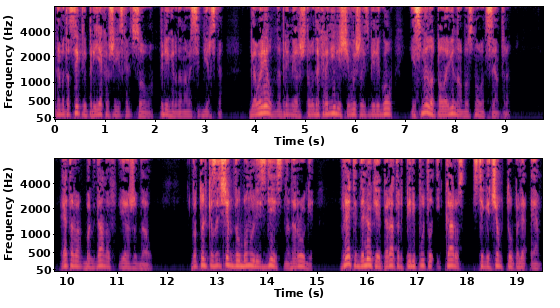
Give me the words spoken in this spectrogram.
на мотоцикле, приехавший из Кольцова, пригорода Новосибирска. Говорил, например, что водохранилище вышло из берегов и смыло половину областного центра. Этого Богданов и ожидал. Вот только зачем долбанули здесь, на дороге? Вряд ли далекий оператор перепутал Икарус с тягачом Тополя М.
